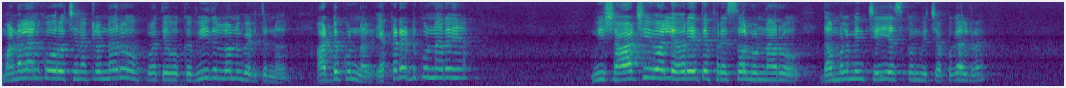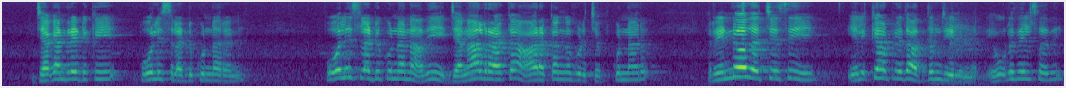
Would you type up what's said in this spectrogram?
మండలానికి ఎవరు వచ్చినట్లున్నారు ప్రతి ఒక్క వీధుల్లోనూ పెడుతున్నారు అడ్డుకున్నారు. ఎక్కడ అడ్డుకున్నారయ్యా? మీ సాక్షి వాళ్ళు ఎవరైతే ప్రెస్ వాళ్ళు ఉన్నారో దమ్ముల మీద చేసుకొని మీరు చెప్పగలరా? జగన్ రెడ్డికి పోలీసులు అడ్డుకున్నారని. పోలీసులు అడ్డుకున్నారని అది జనాలు రాక ఆ రకంగా కూడా చెప్పుకున్నారు. రెండోది వచ్చేసి హెలికాప్టర్ ఏదో అర్థం చేయలేదు ఎవరు తెలుసు అది?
